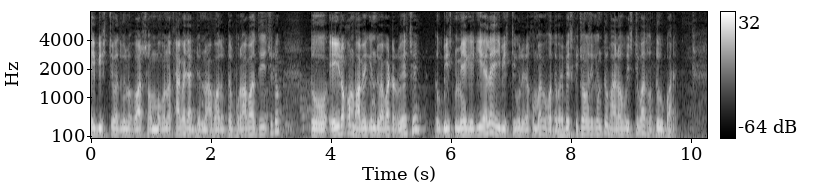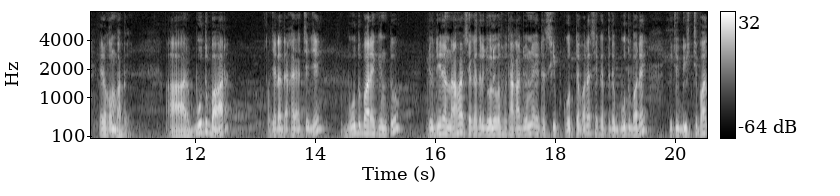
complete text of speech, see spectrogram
এই বৃষ্টিপাতগুলো হওয়ার সম্ভাবনা থাকবে যার জন্য আবহাওয়া দপ্তর পূর্বাভাস দিয়েছিল। তো এই রকমভাবে কিন্তু ব্যাপারটা রয়েছে। তো বৃষ্টি, মেঘ এগিয়ে এলে এই বৃষ্টিগুলো এরকমভাবে হতে পারে। বেশ কিছু অংশে কিন্তু ভালো বৃষ্টিপাত হতেও পারে, এরকমভাবে। আর বুধবার যেটা দেখা যাচ্ছে যে, বুধবারে কিন্তু যদি এটা না হয়, সেক্ষেত্রে জলীয়বাষ্প থাকার জন্য এটা শিফট করতে পারে। সেক্ষেত্রে বুধবারে কিছু বৃষ্টিপাত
